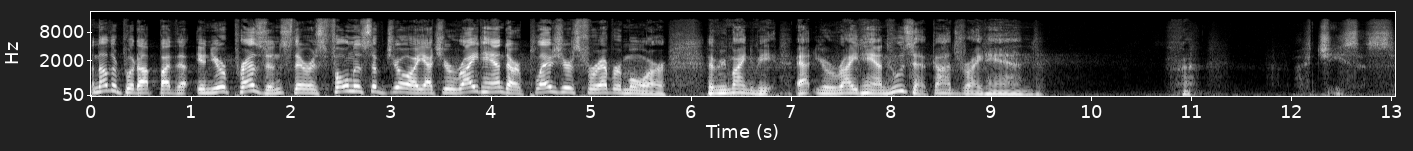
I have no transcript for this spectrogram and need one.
Another put up by the in your presence there is fullness of joy at your right hand are pleasures forevermore. It reminded me at your right hand. Who's at God's right hand? Jesus.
